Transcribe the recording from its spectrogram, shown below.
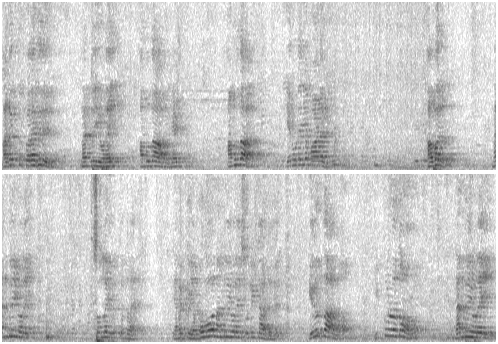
அதற்கு பிறகு நன்றியுரை அமுதா அவர்கள். அமுதா என்னுடைய மாணவி. அவர் நன்றியுரை சொல்ல இருக்கின்றார். எனக்கு எப்பவோ நன்றியுரை சொல்லிட்டாரு. இருந்தாலும் இப்பொழுதும் நன்றியுரை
